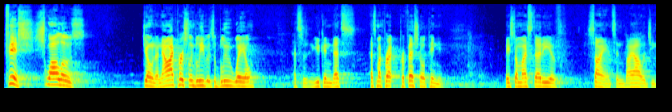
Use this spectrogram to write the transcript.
fish swallows Jonah. Now, I personally believe it was a blue whale. That's, you can, that's, that's my professional opinion based on my study of science and biology.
